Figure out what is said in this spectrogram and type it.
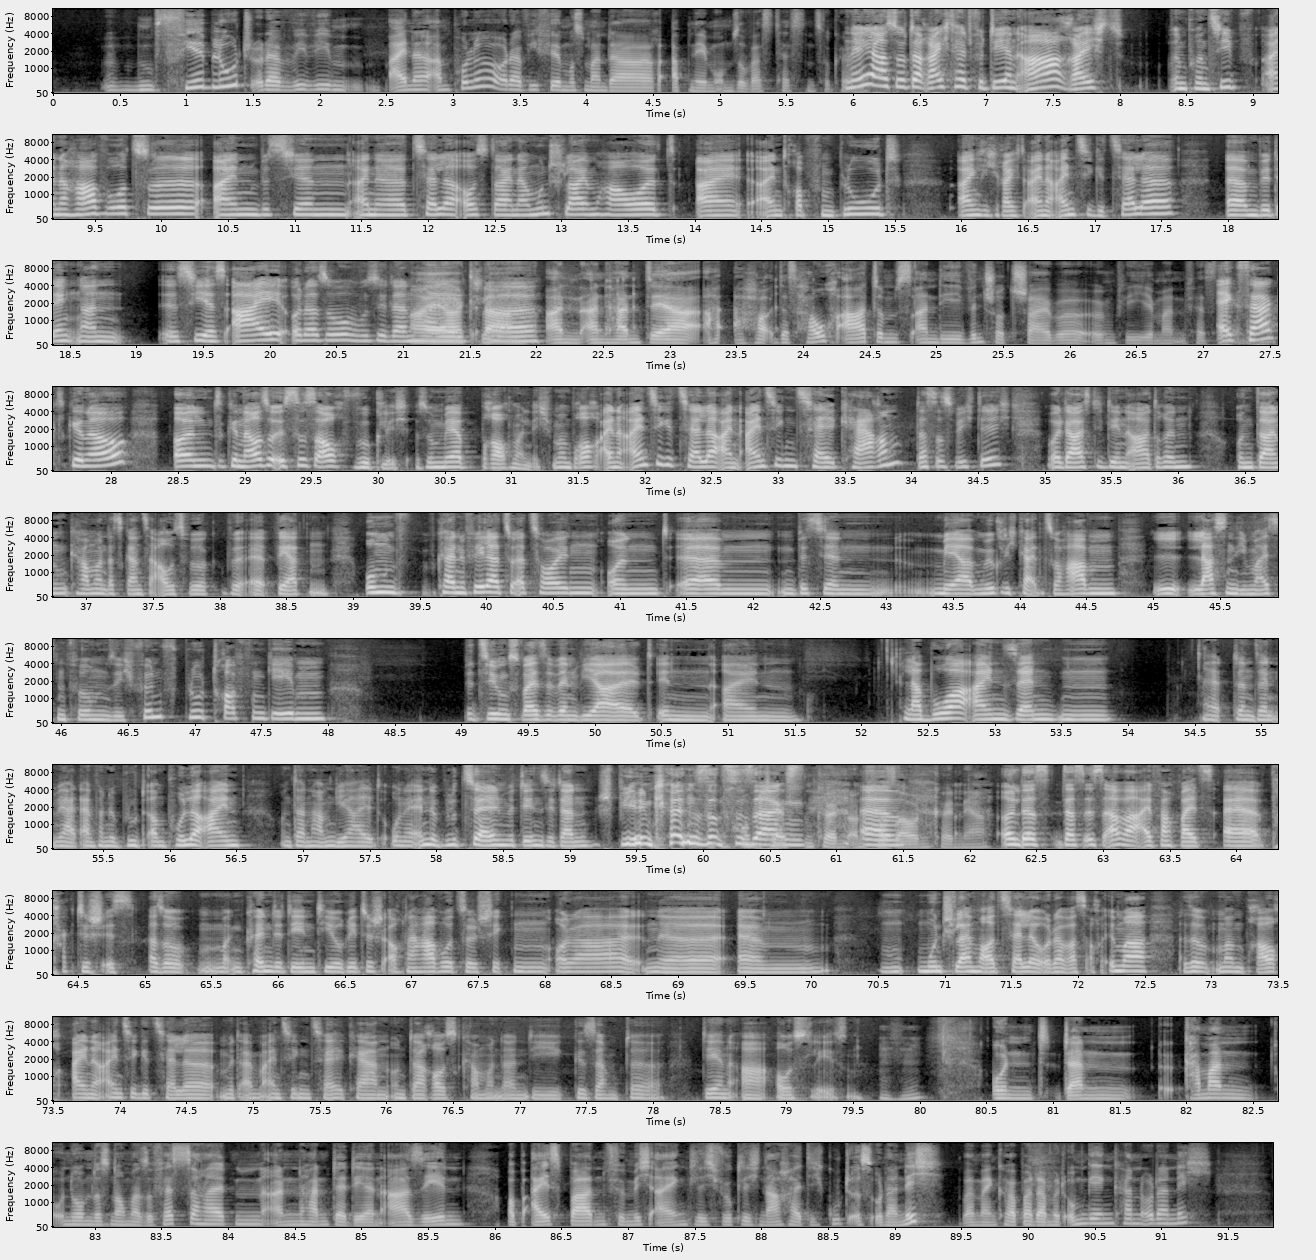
Viel Blut oder wie, wie eine Ampulle oder wie viel muss man da abnehmen, um sowas testen zu können? Naja, also da reicht halt für DNA, reicht im Prinzip eine Haarwurzel, ein bisschen eine Zelle aus deiner Mundschleimhaut, ein, ein Tropfen Blut. Eigentlich reicht eine einzige Zelle. Ähm, wir denken an CSI oder so, wo sie dann Ah halt ja, klar. Äh, an, anhand der, Ha- des Hauchatems an die Windschutzscheibe irgendwie jemanden festnehmen. Exakt, genau. Und genauso ist es auch wirklich. Also mehr braucht man nicht. Man braucht eine einzige Zelle, einen einzigen Zellkern. Das ist wichtig, weil da ist die DNA drin. Und dann kann man das Ganze auswerten. Um keine Fehler zu erzeugen und ähm, ein bisschen mehr Möglichkeiten zu haben, lassen die meisten Firmen sich fünf Bluttropfen geben. Beziehungsweise, wenn wir halt in ein Labor einsenden, ja, dann senden wir halt einfach eine Blutampulle ein und dann haben die halt ohne Ende Blutzellen, mit denen sie dann spielen können sozusagen. Rumtesten können und Ähm, versauen können, ja. Und das, das ist aber einfach, weil es äh, praktisch ist. Also man könnte denen theoretisch auch eine Haarwurzel schicken oder eine ähm, Mundschleimhautzelle oder was auch immer. Also man braucht eine einzige Zelle mit einem einzigen Zellkern und daraus kann man dann die gesamte DNA auslesen. Und dann äh, kann man, nur um das nochmal so festzuhalten, anhand der DNA sehen, ob Eisbaden für mich eigentlich wirklich nachhaltig gut ist oder nicht, weil mein Körper damit umgehen kann oder nicht.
